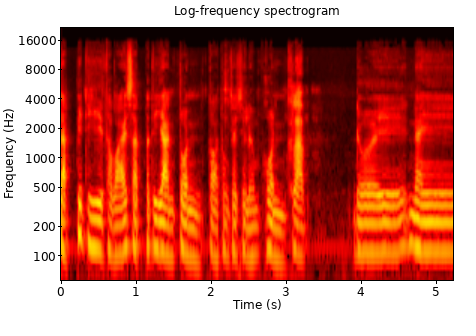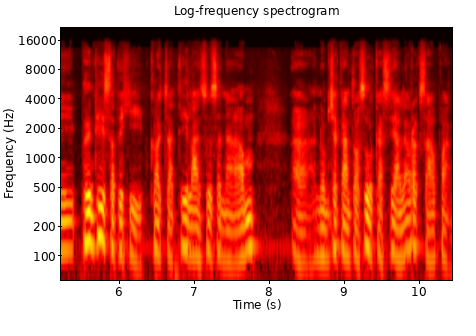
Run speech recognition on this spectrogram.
จัดพิธีถวายสัตย์ปฏิญาณตน ต่อธงชัยเฉลิมพลครับ โดยในพื้นที่สัตหีบก็จัดที่ลานสวนสนามเอ่อหน่วยบัญชาการต่อสู้อากาศยานและรักษาฝั่ง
